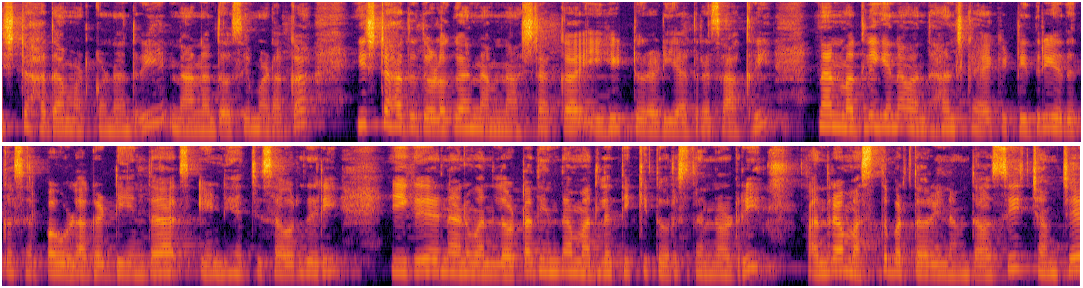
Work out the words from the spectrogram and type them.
ಇಷ್ಟು ಹದ ಮಾಡ್ಕೊಂಡನ್ರಿ. ನಾನು ದೋಸೆ ಮಾಡೋಕೆ ಇಷ್ಟು ಹದದೊಳಗೆ ನಮ್ಮ ನಾಷ್ಟಕ್ಕೆ ಈ ಹಿಟ್ಟು ರೆಡಿ ಆದ್ರೆ ಸಾಕ್ರಿ. ನಾನು ಮೊದಲಿಗೆನ ಒಂದು ಹಂಚು ಕಾಯಕ್ಕೆ ಇಟ್ಟಿದ್ರಿ, ಅದಕ್ಕೆ ಸ್ವಲ್ಪ ಉಳ್ಳಾಗಡ್ಡಿಯಿಂದ ಎಣ್ಣೆ ಹಚ್ಚಿ ಸವ್ರದೆ ಈಗ ನಾನು ಒಂದು ಲೋಟದಿಂದ ಮೊದಲ ತಿಕ್ಕಿ ತೋರಿಸ್ತೇನೆ ನೋಡಿರಿ. ಅಂದ್ರೆ ಮಸ್ತ್ ಬರ್ತಾವ್ರಿ ನಮ್ಮ ದೋಸೆ ಚಮಚೆ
